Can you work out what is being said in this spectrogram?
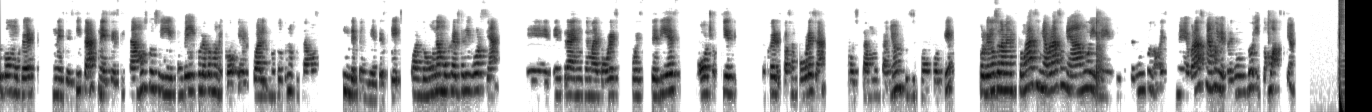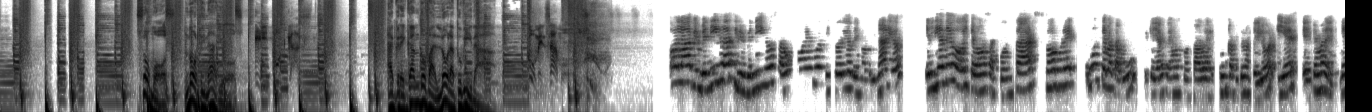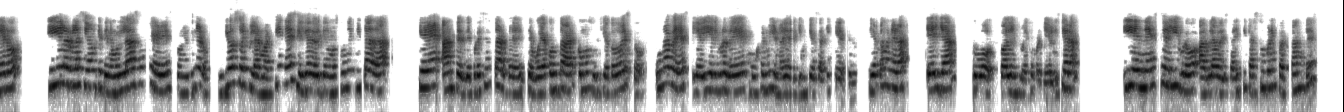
tú como mujer necesita, necesitamos conseguir un vehículo económico el cual nosotros nos estamos independientes, que cuando una mujer se divorcia, eh, entra en un tema de pobreza, pues de 10, 8, 7 mujeres pasan pobreza, pues está muy cañón, entonces, ¿por qué? Porque no solamente como, ah, si me abrazo, me amo y me, pregunto, no, es me abrazo, me amo y me pregunto y tomo acción. Somos Nordinarios, el podcast. Agregando valor a tu vida. Comenzamos. Hola, bienvenidas y bienvenidos a un nuevo episodio de Nordinarios. El día de hoy te vamos a contar sobre un tema tabú que ya les habíamos contado en un capítulo anterior y es el tema del dinero y la relación que tenemos las mujeres con el dinero. Yo soy Pilar Martínez y el día de hoy tenemos una invitada que antes de presentarte te voy a contar cómo surgió todo esto. Una vez leí el libro de Mujer Millonaria de Kim Kiyosaki que de cierta manera ella tuvo toda la influencia para que yo lo hiciera. Y en este libro habla de estadísticas súper impactantes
